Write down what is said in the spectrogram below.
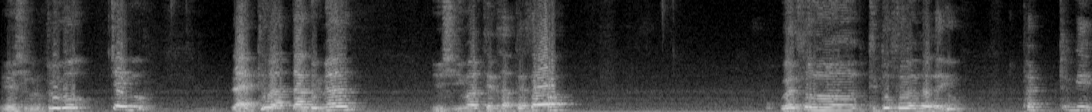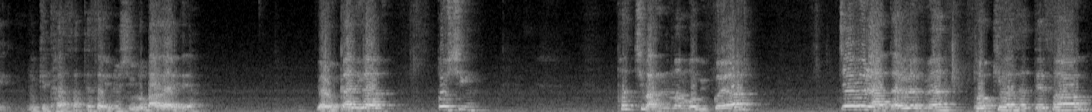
이런 식으로. 그리고 잽 라이트 왔다 그러면 이마 된 상태에서 왼손은 놔둬 팔뚝이 이렇게 단 상태에서 이런 식으로 막아야 돼요. 여기까지가 포싱 펀치 막는 방법이 있고요. 잽을 놨다 그러면 더킹한 상태에서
